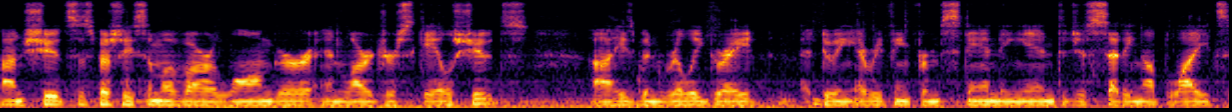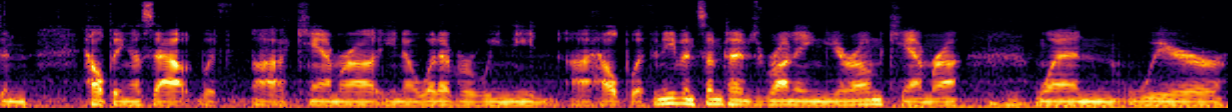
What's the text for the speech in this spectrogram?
on shoots, especially some of our longer and larger scale shoots. Uh, he's been really great at doing everything from standing in to just setting up lights and helping us out with uh, camera, you know, whatever we need uh, help with, and even sometimes running your own camera when we're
